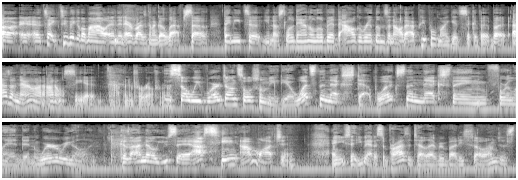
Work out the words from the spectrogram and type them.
Uh, uh, take too big of a mile, and then everybody's going to go left. So they need to, you know, slow down a little bit. The algorithms and all that. People might get sick of it, but as of now, I, I don't see it happening for real. For real. So we've worked on social media. What's the next step? What's the next thing for Landon? Where are we going? Because I know you said, I've seen, I'm watching. And you said you had a surprise to tell everybody, so I'm just.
